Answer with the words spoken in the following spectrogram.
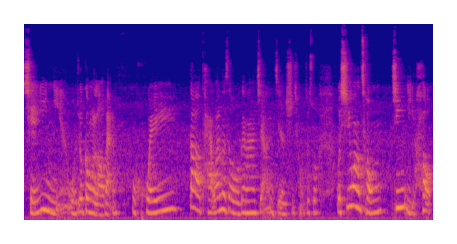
前一年，我就跟我老板，我回到台湾的时候，我跟他讲一件事情，我就说我希望从今以后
